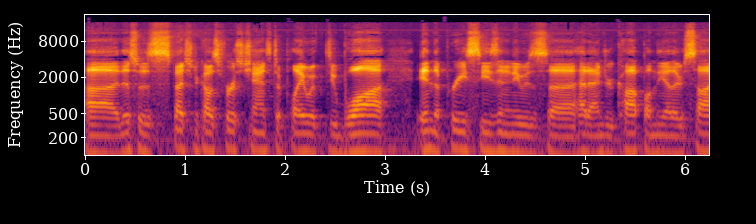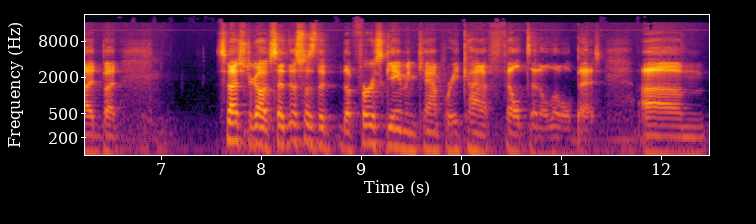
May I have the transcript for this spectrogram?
uh, this was Svechnikov's first chance to play with Dubois in the preseason, and he was uh, had Andrew Copp on the other side. But Svechnikov said this was the, the first game in camp where he kind of felt it a little bit. Um,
